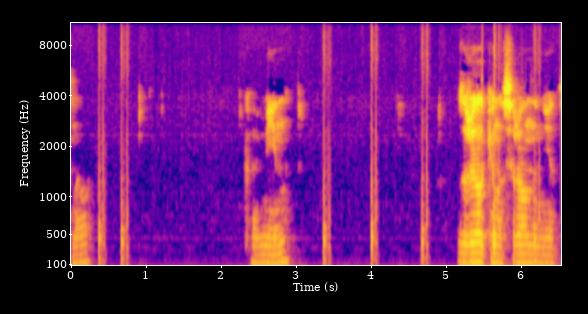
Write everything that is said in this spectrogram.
Полезного. Камин. Зажигалки у нас все равно нет.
